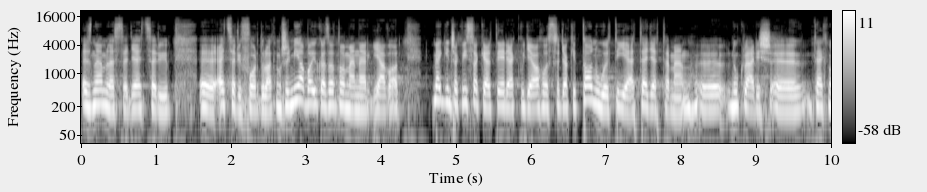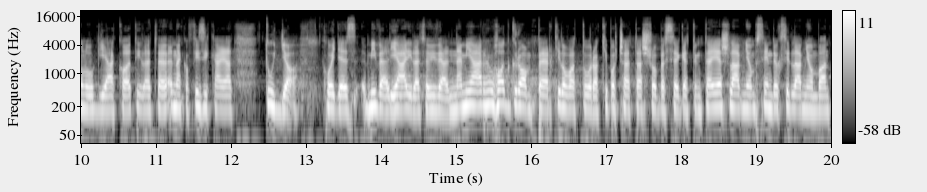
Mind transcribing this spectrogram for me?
ez nem lesz egy egyszerű, egyszerű fordulat. Most, hogy mi a bajuk az atomenergiával? Megint csak vissza kell térjek ugye ahhoz, hogy aki tanult ilyet egyetemen, nukleáris technológiákat, illetve ennek a fizikáját, tudja, hogy ez mivel jár, illetve mivel nem jár. 6 g per kilovattóra kibocsátásról beszélgettünk teljes lábnyom, széndiokszid lábnyomban.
